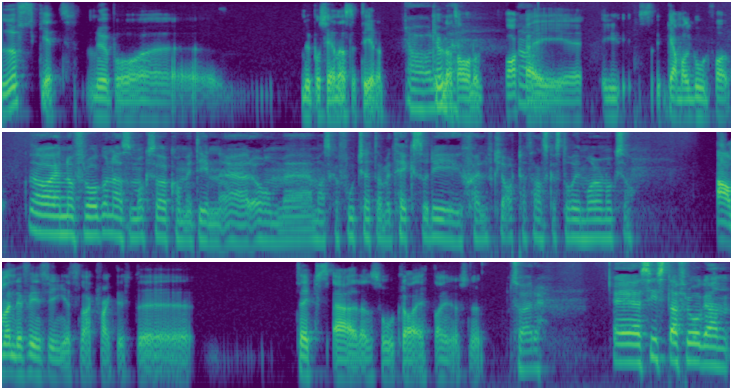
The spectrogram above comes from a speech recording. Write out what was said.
ruskigt nu på, eh, nu på senaste tiden. Ja, Kul att ha honom tillbaka Ja. i, i gammal god form. Ja, en av frågorna som också har kommit in är om eh, man ska fortsätta med Tex och det är ju självklart att han ska stå imorgon också. Ja, men det finns ju inget snack faktiskt. Eh, Tex är den solklara ettan just nu. Så är det. Eh, sista frågan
